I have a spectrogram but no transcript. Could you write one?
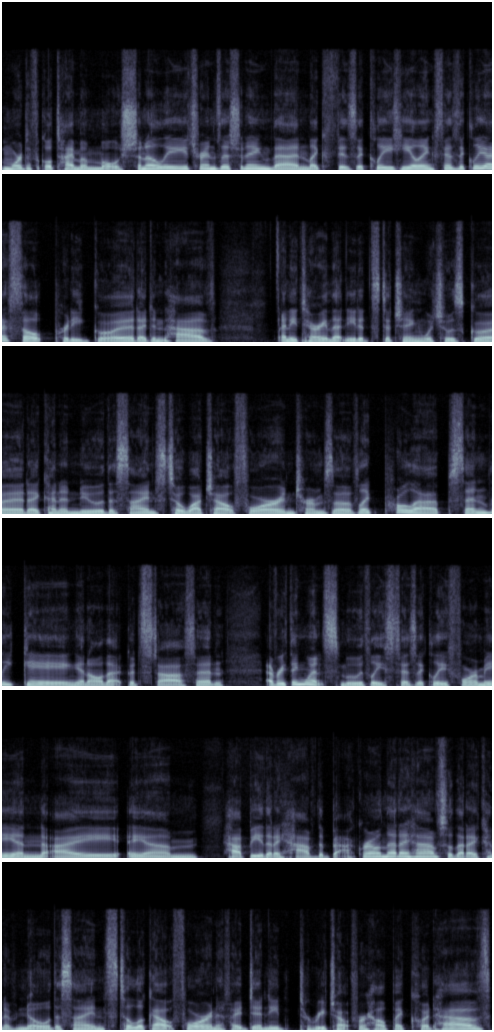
more difficult time emotionally transitioning than like physically healing. Physically, I felt pretty good. I didn't have any tearing that needed stitching, which was good. I kind of knew the signs to watch out for in terms of like prolapse and leaking and all that good stuff. And everything went smoothly physically for me. And I am happy that I have the background that I have so that I kind of know the signs to look out for. And if I did need to reach out for help, I could have.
